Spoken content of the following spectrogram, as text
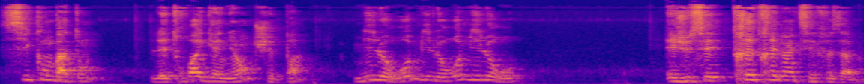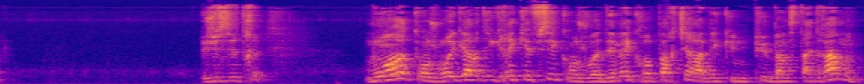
Six combattants. Les trois gagnants, je sais pas. 1000 euros, 1000 euros, 1000 euros. Et je sais très très bien que c'est faisable. Je sais très. Moi, quand je regarde YFC, quand je vois des mecs repartir avec une pub Instagram,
